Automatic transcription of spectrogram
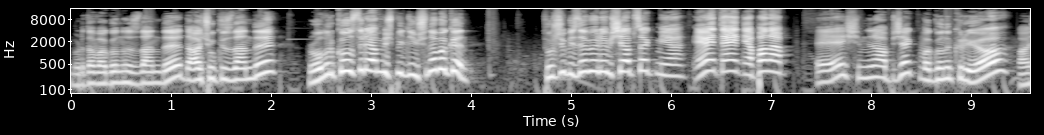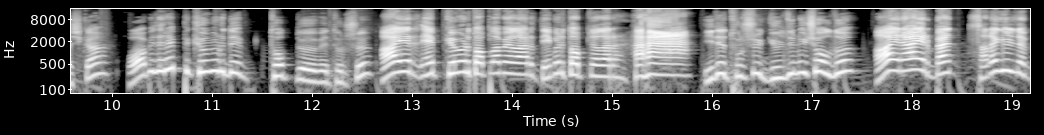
burada vagon hızlandı. Daha çok hızlandı. Roller coaster yapmış bildiğin şuna bakın. Turşu bize böyle bir şey yapsak mı ya? Evet evet yapalım. E şimdi ne yapacak? Vagonu kırıyor. Başka? Bu abiler hep bir kömür de topluyor be turşu. Hayır hep kömür toplamıyorlar demir topluyorlar. Haha. İyi de turşu güldün 3 oldu. Hayır hayır ben sana güldüm.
